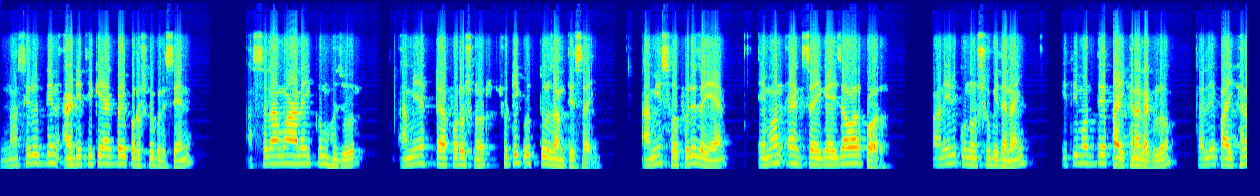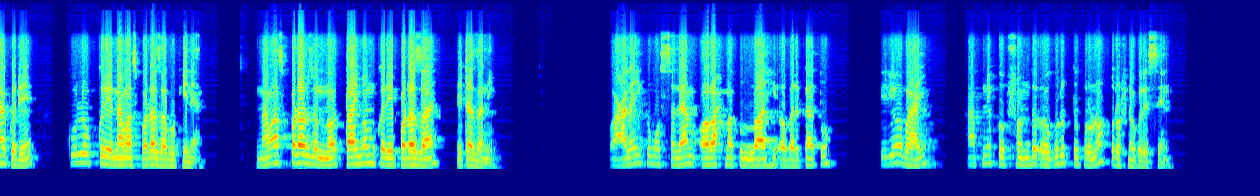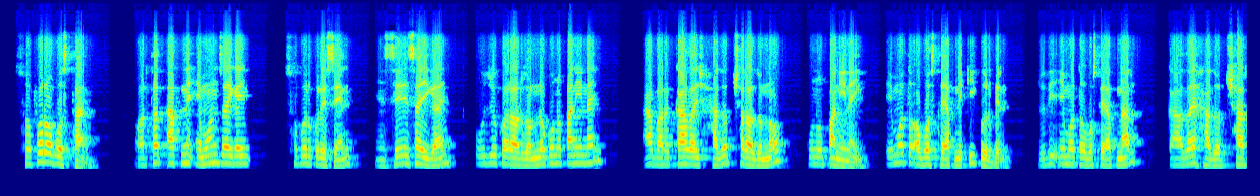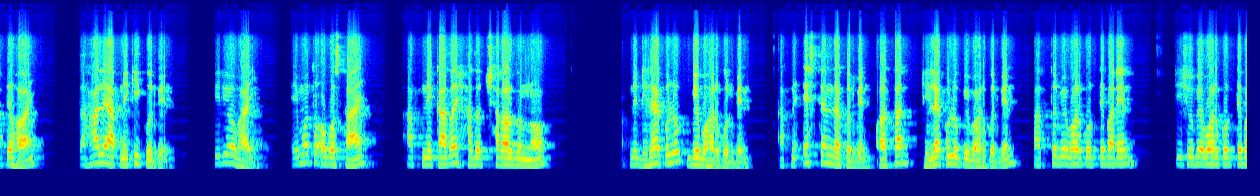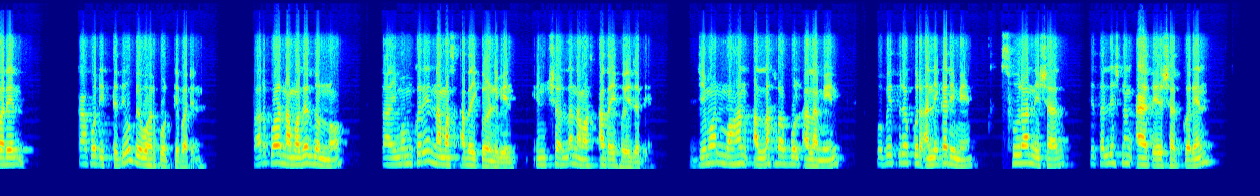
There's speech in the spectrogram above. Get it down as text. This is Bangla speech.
নাসিরউদ্দিন আইডি থেকে এক ভাই প্রশ্ন করেছেন, আসসালামু আলাইকুম হুজুর, আমি একটা প্রশ্নর সঠিক উত্তর জানতে চাই। আমি সফরে যাইয়া এমন এক জায়গায় যাওয়ার পর পানির কোনো সুবিধা নাই, ইতিমধ্যে পায়খানা লাগল, তাহলে পায়খানা করে কুলুপ করে নামাজ পড়া যাব কিনা নামাজ পড়ার জন্য তাইমম করে পড়া যায়, এটা জানি। ওয়ালাইকুম আসসালাম ও রহমতুল্লাহি অবরকাতু প্রিয় ভাই আপনি খুব সুন্দর ও গুরুত্বপূর্ণ প্রশ্ন করেছেন। সফর অবস্থায় অর্থাৎ আপনি এমন জায়গায় সফর করেছেন যে জায়গায় উজু করার জন্য কোনো পানি নাই, আবার কাজায় হাজত ছাড়ার জন্য কোনো পানি নাই। এমতো অবস্থায় আপনি কি করবেন? যদি এমতো অবস্থায় আপনার কাজায় হাজত ছাড়তে হয়, তাহলে আপনি কি করবেন? প্রিয় ভাই, এমতো অবস্থায় আপনি কাজায় হাজত ছাড়ার জন্য আপনি ঢিলাকুলুক ব্যবহার করবেন। আপনি এস্তেঞ্জা করবেন, অর্থাৎ ঢিলাকুলুক ব্যবহার করবেন, পাত্তর ব্যবহার করতে পারেন, টিস্যু ব্যবহার করতে পারেন, কাপড় ইত্যাদিও ব্যবহার করতে পারেন। তারপর নামাজের জন্য তাইমম করে নামাজ আদায় করে নেবেন ইনশাল্লাহ নামাজ আদায় হয়ে যাবে। যেমন মহান আল্লাহ রাব্বুল আলামিন পবিত্র কুরআনে কারিমে সুরা নিসার 43 নং আয়াতে ইরশাদ করেন,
